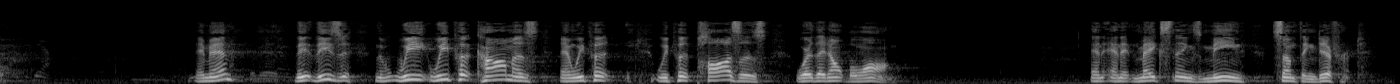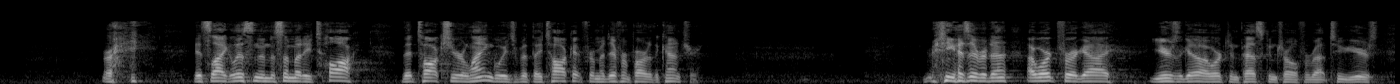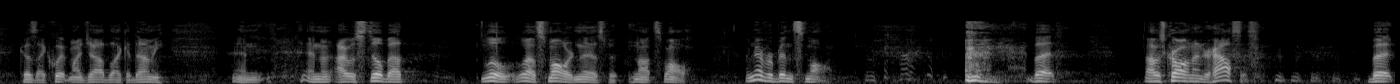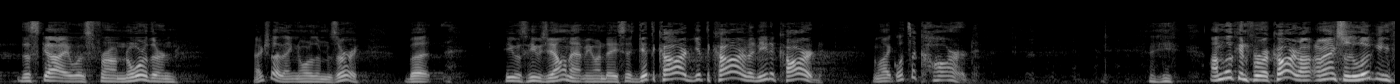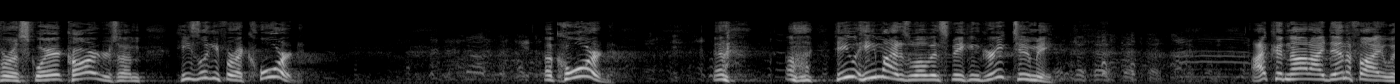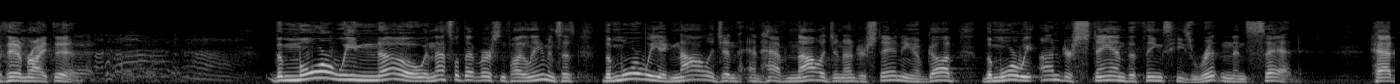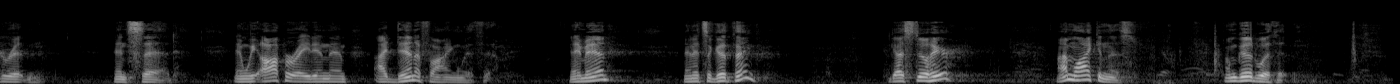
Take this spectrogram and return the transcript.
Amen? These we we put commas and we put we put pauses where they don't belong. And and it makes things mean something different. Right? It's like listening to somebody talk that talks your language, but they talk it from a different part of the country. You guys ever done? I worked for a guy years ago. I worked in pest control for about two years because I quit my job like a dummy and and I was still about a little well smaller than this, but not small. I've never been small, but I was crawling under houses. But this guy was from northern, actually I think northern Missouri, but he was he was yelling at me one day. He said, "Get the card, get the card. I need a card." I'm like, what's a card? I'm looking for a card. I'm actually looking for a square card or something. He's looking for a cord. A cord. And uh, he, he might as well have been speaking Greek to me. I could not identify it with him right then. The more we know, and that's what that verse in Philemon says, the more we acknowledge and, and have knowledge and understanding of God, the more we understand the things He's written and said, had written and said. And we operate in them, identifying with them. Amen? And it's a good thing. You guys still here? I'm liking this. I'm good with it.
